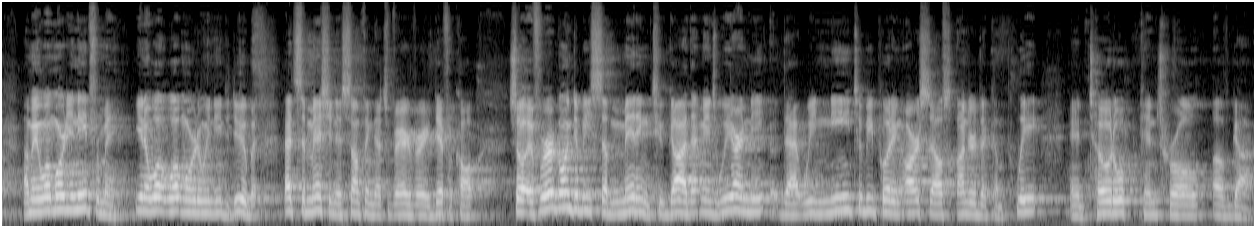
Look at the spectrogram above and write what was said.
I mean, what more do you need from me? You know, what, what more do we need to do? But that submission is something that's very, very difficult. So if we're going to be submitting to God, that means we are need, that we need to be putting ourselves under the complete and total control of God.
